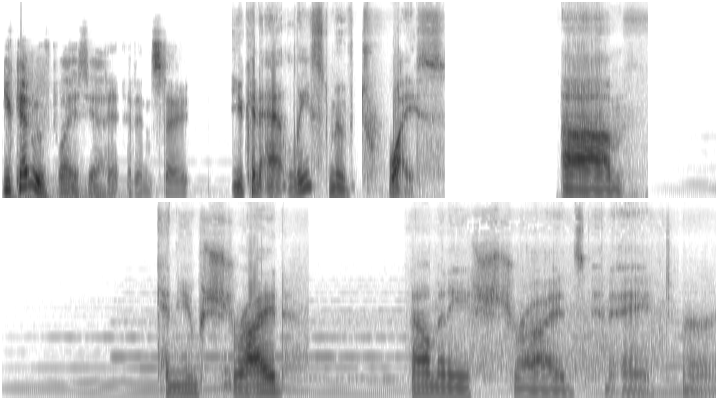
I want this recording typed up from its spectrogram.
You can move twice, yeah. It, it didn't state. You can at least move twice. Um, can you stride? How many strides in a turn?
